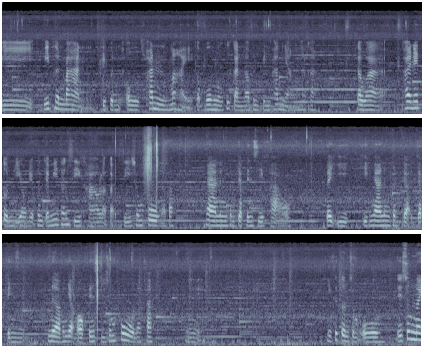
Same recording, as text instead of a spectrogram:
มีมีเพื่อนบ้านที่เพิ่นเอาพันมาให้กับโบฮูคือกันว่าเพิ่นเป็นพันหยังนะคะ แต่ว่าภายในตนเดียวเนี่ยเพิ่นจะมีทั้งสีขาวแล้วก็สีชมพูนะคะงานหนึ่งเพิ่นจะเป็นสีขาว แต่อีกอีกงานหนึ่งเพิ่นก็จะเป็นเนื้อเพิ่นจะออกเป็นสีชมพูนะคะนี่นี่คือต้นสมโอ ไอ้ซุ้มหน่วย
